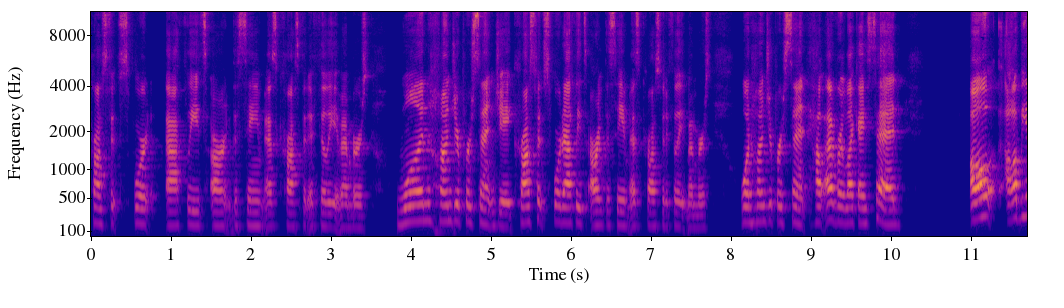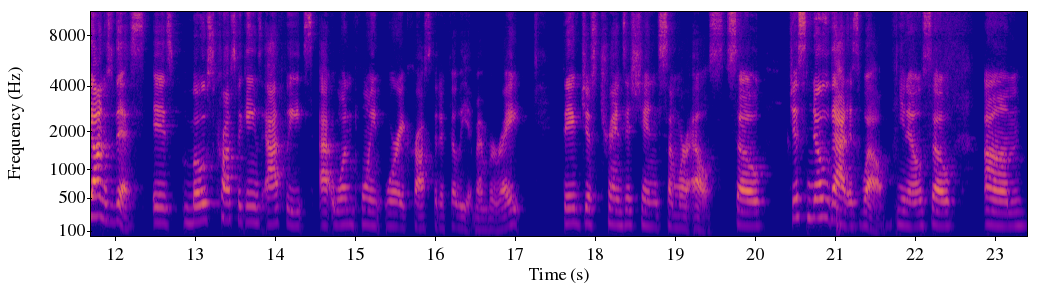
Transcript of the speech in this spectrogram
CrossFit sport athletes aren't the same as CrossFit affiliate members. 100% Jake. CrossFit sport athletes aren't the same as CrossFit affiliate members. 100%. However, like I said, I'll I'll be honest with this is most CrossFit Games athletes at one point were a CrossFit affiliate member, right? They've just transitioned somewhere else. So just know that as well, you know. So um,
